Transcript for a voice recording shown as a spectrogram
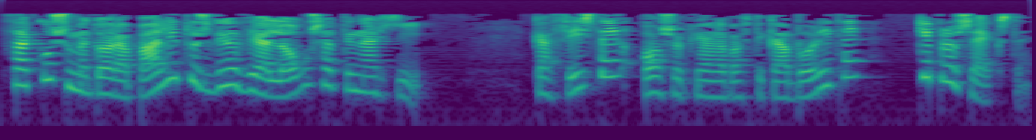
Θα ακούσουμε τώρα πάλι τους δύο διαλόγους από την αρχή. Καθίστε όσο πιο αναπαυτικά μπορείτε και προσέξτε.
